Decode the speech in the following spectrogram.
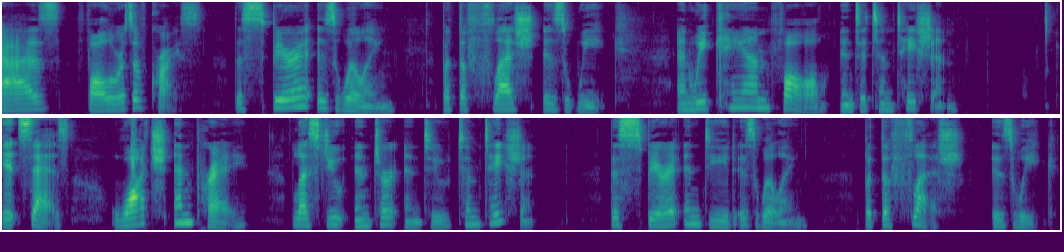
as followers of Christ, the spirit is willing, but the flesh is weak, and we can fall into temptation. It says, Watch and pray, lest you enter into temptation. The spirit indeed is willing, but the flesh is weak.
